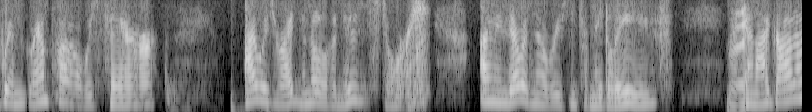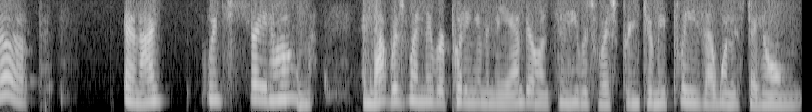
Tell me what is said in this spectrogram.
when Grandpa was there, I was right in the middle of a news story. I mean, there was no reason for me to leave. Right. And I got up and I went straight home. And that was when they were putting him in the ambulance and he was whispering to me, Please, I want to stay home.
